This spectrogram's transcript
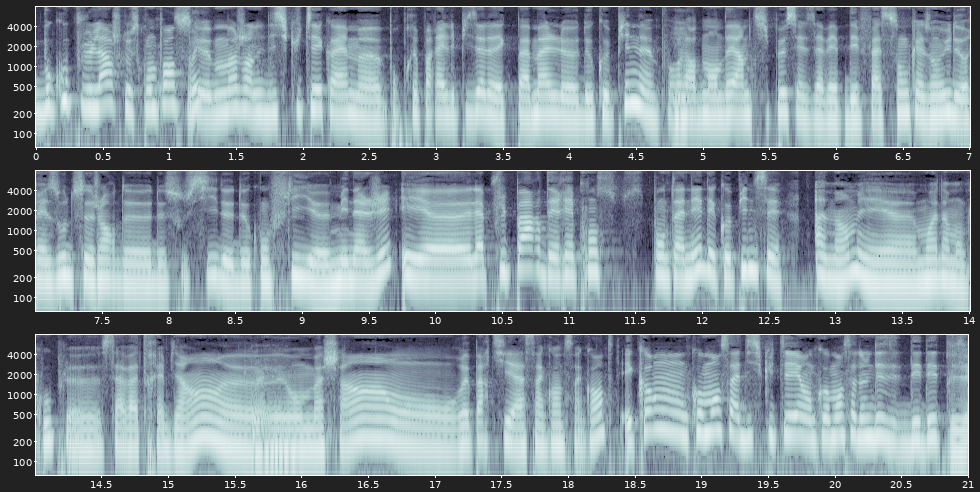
beaucoup plus large que ce qu'on pense. Parce Oui. que moi, j'en ai discuté quand même euh, pour préparer l'épisode avec pas mal euh, de copines pour Mm. leur demander un petit peu si elles avaient des façons qu'elles ont eu de résoudre ce genre de, de soucis, de, de conflits euh, ménagers. Et euh, la plupart des réponses spontanées des copines, c'est Ah non, mais euh, moi, dans mon couple, ça va très bien, Ouais. on machin, on répartit à 50-50. Et quand on commence à discuter, on commence à donner des, des- des- des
